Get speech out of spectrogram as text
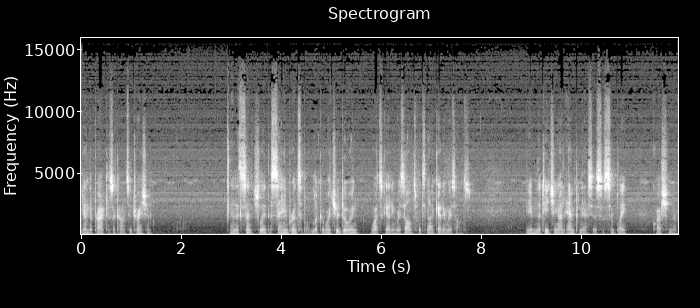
in the practice of concentration. And it's essentially the same principle. Look at what you're doing, what's getting results, what's not getting results. Even the teaching on emptiness is simply a question of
